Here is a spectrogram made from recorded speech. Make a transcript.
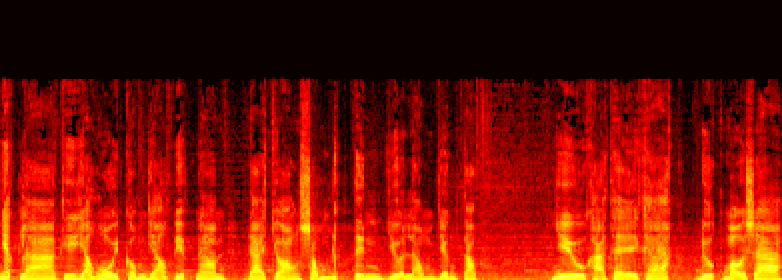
nhất là khi giáo hội công giáo Việt Nam đã chọn sống đức tin giữa lòng dân tộc, nhiều khả thể khác được mở ra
